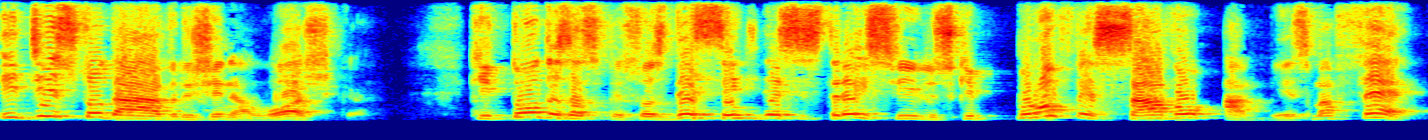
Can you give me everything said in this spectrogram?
E diz toda a árvore genealógica que todas as pessoas descendem desses três filhos que professavam a mesma fé,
